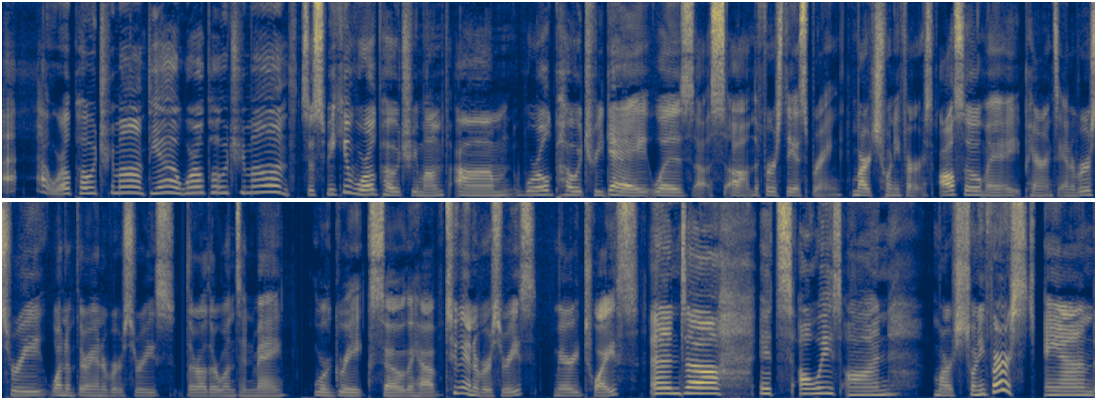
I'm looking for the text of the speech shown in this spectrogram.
Ah, World Poetry Month. Yeah, World Poetry Month. So speaking of World Poetry Month, um, World Poetry Day was uh, um, the first day of spring, March 21st. Also, my parents' anniversary, one of their anniversaries, their other ones in May were Greek, so they have two anniversaries, married twice. And uh, it's always on March 21st and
